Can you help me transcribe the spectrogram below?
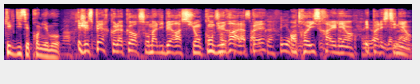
qu'il dit ses premiers mots. J'espère que l'accord sur ma libération conduira à la paix entre Israéliens et Palestiniens.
